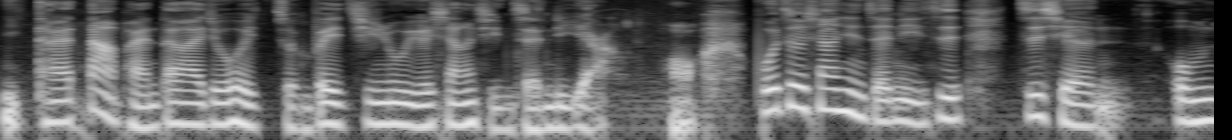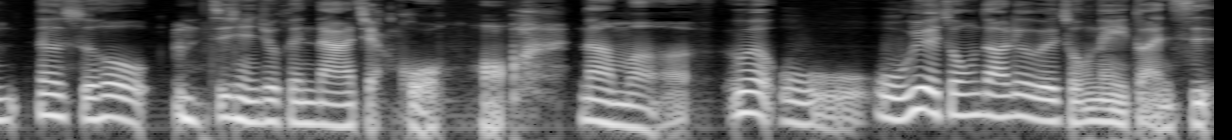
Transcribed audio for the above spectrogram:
你台大盘大概就会准备进入一个箱型整理啊。好，不过这个箱型整理是之前我们那时候之前就跟大家讲过。哦，那么因为五五月中到六月中那一段是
